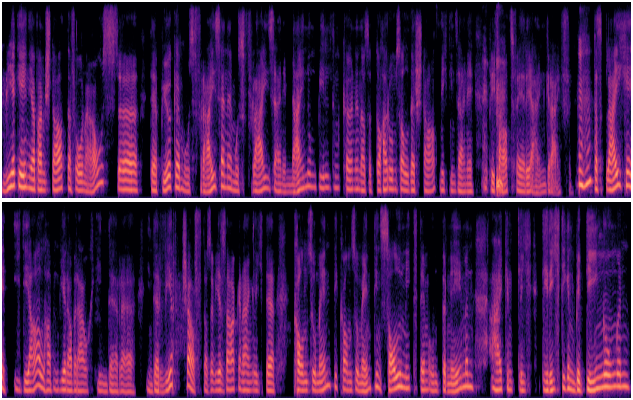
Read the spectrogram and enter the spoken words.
Wir gehen ja beim Staat davon aus, äh, der Bürger muss frei sein, er muss frei seine Meinung bilden können. Also darum soll der Staat nicht in seine Privatsphäre eingreifen. Mhm. Das gleiche Ideal haben wir aber auch in der, äh, in der Wirtschaft. Also wir sagen eigentlich, der Konsument, die Konsumentin soll mit dem Unternehmen eigentlich die richtigen Bedingungen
